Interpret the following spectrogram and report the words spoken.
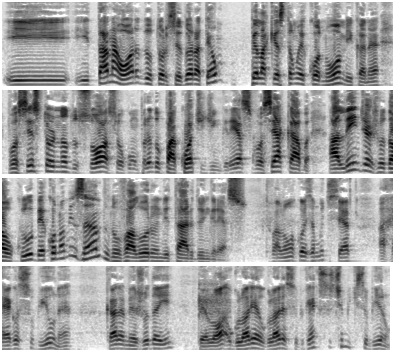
e está na hora do torcedor, até um, pela questão econômica, né? Você se tornando sócio ou comprando o pacote de ingresso, você acaba, além de ajudar o clube, economizando no valor unitário do ingresso. Tu falou uma coisa muito certa. A régua subiu, né? Cara, me ajuda aí. Pelo, o Glória, o Glória subiu. Quem é que esses times que subiram?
